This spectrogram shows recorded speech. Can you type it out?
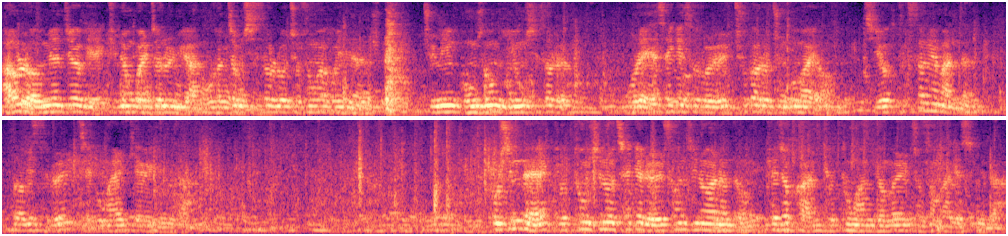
아울러 읍면 지역의 균형 발전을 위한 거점 시설로 조성하고 있는 주민 공동 이용 시설은 올해 세 개소를 추가로 준공하여 지역 특성에 맞는 서비스를 제공할 계획입니다. 도심 내 교통 신호 체계를 선진화하는 등 쾌적한 교통 환경을 조성하겠습니다.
